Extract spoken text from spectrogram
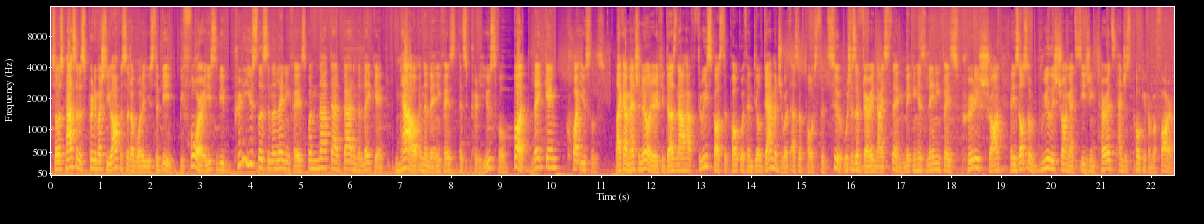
So his passive is pretty much the opposite of what it used to be. Before, it used to be pretty useless in the laning phase, but not that bad in the late game. Now, in the laning phase, it's pretty useful, but late game, quite useless. Like I mentioned earlier, he does now have 3 spells to poke with and deal damage with as opposed to 2, which is a very nice thing, making his laning phase pretty strong and he's also really strong at sieging turrets and just poking from afar.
